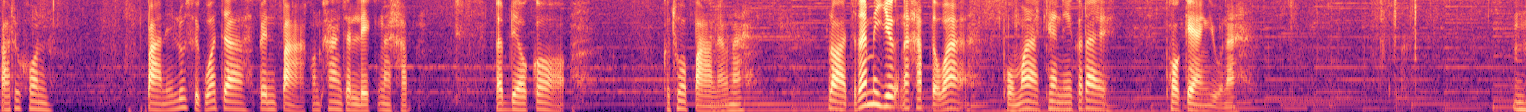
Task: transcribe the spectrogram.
ปลาทุกคนป่านี้รู้สึกว่าจะเป็นป่าค่อนข้างจะเล็กนะครับ แป๊บเดียวก็ก็ทั่วป่าแล้วนะ เราอาจจะได้ไม่เยอะนะครับ แต่ว่าผมว่าแค่นี้ก็ได้พอแกงอยู่นะ อือ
